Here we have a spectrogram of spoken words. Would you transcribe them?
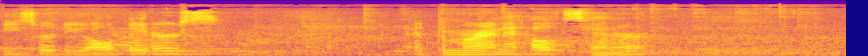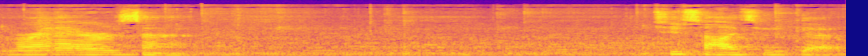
These are the elevators at the Marana Health Center, Marana, Arizona. Two sides would go.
